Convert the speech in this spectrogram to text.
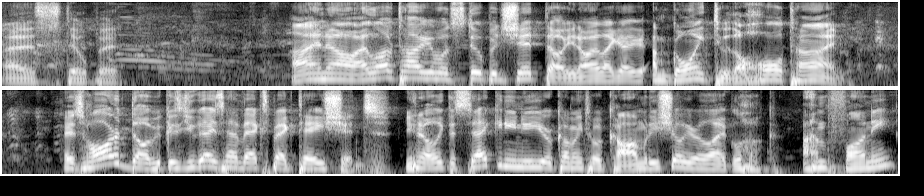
that is stupid. I know. I love talking about stupid shit, though. You know, like I, I'm going to the whole time. It's hard though because you guys have expectations. You know, like the second you knew you were coming to a comedy show, you're like, "Look, I'm funny.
